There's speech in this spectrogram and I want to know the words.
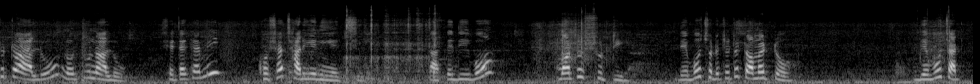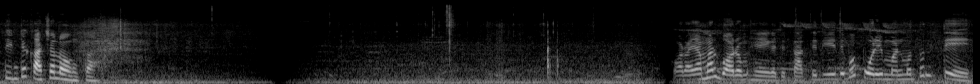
ছোট আলু, নতুন আলু, সেটাকে আমি খোসা ছাড়িয়ে নিয়েছি। তাতে দিব মটরশুঁটি, দেবো ছোট ছোট টমেটো, দেবো চার, তিনটে কাঁচা লঙ্কা। কড়াই আমার গরম হয়ে গেছে, তাতে দিয়ে দেবো পরিমাণ মতন তেল।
